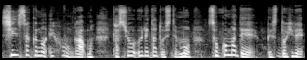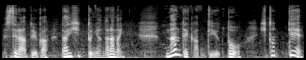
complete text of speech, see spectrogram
新作の絵本が、まあ、多少売れたとしてもそこまでベストセラーというか大ヒットにはならない。なんでかっていうと人って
